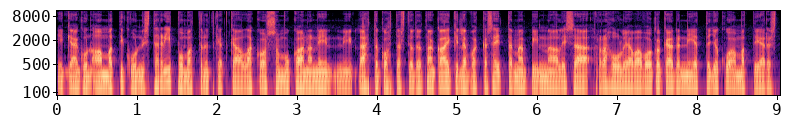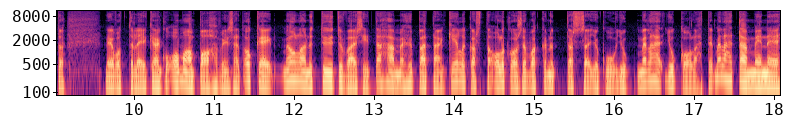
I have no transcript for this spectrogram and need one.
ikään kuin ammattikunnista riippumatta nyt, ketkä on lakossa mukana, niin, niin lähtökohtaisesti otetaan kaikille vaikka seitsemän pinnaa lisää rahulia, vai voiko käydä niin, että joku ammattijärjestö neuvottelee ikään kuin oman pahvinsa, että okei, me ollaan nyt tyytyväisiä tähän, me hypätään kelkasta, olkoon se vaikka nyt tässä joku, me lähde, Juko lähtee, me lähdetään menee,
